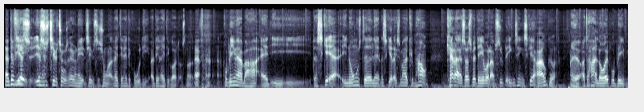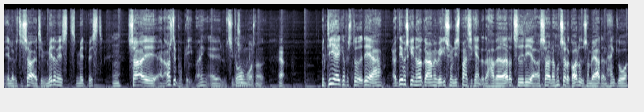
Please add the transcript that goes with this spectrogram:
Ja, det er fordi, Jeg, sy- jeg synes, TV2's regionale tv-station er en rigtig, rigtig god idé, og det er rigtig godt og sådan noget. Ja, ja, ja. Problemet er bare, at i, i, der sker i nogle steder i landet, sker der ikke så meget i København. Kan der altså også være dage, hvor der absolut ingenting sker. Afgjort. Øh, og der har Løje et problem. Eller hvis det så er TV Midt og Vest, Midt Vest, Mm. så øh, er der også det problemer, ikke? Øh, TV2 Storm. og sådan noget. Ja. Men det, jeg ikke har forstået, det er, og det er måske noget at gøre med, hvilke journalistpraktikanter, der har været der tidligere, og så, når hun så der godt ud som vært, eller han gjorde.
